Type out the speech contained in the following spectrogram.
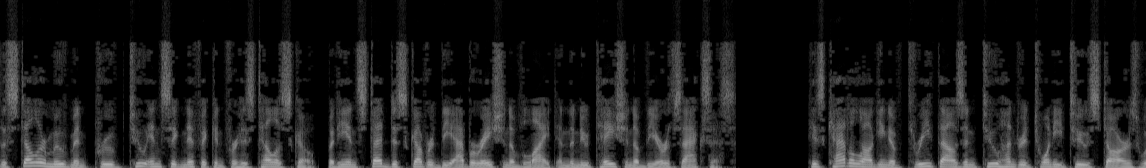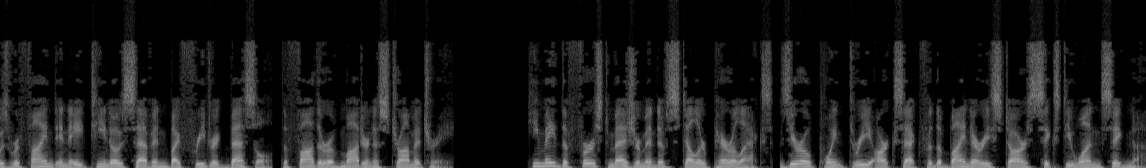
The stellar movement proved too insignificant for his telescope, but he instead discovered the aberration of light and the nutation of the Earth's axis. His cataloguing of 3,222 stars was refined in 1807 by Friedrich Bessel, the father of modern astrometry. He made the first measurement of stellar parallax, 0.3 arcsec for the binary star 61 Cygni.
